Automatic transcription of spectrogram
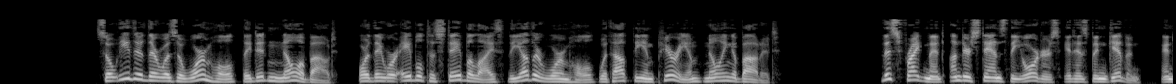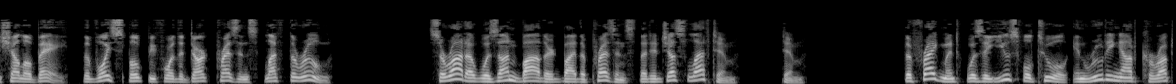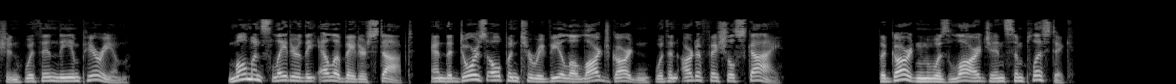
So either there was a wormhole they didn't know about, or they were able to stabilize the other wormhole without the Imperium knowing about it. This fragment understands the orders it has been given, and shall obey, the voice spoke before the dark presence left the room. Sarada was unbothered by the presence that had just left him. him. The fragment was a useful tool in rooting out corruption within the Imperium. Moments later, the elevator stopped, and the doors opened to reveal a large garden with an artificial sky. The garden was large and simplistic.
